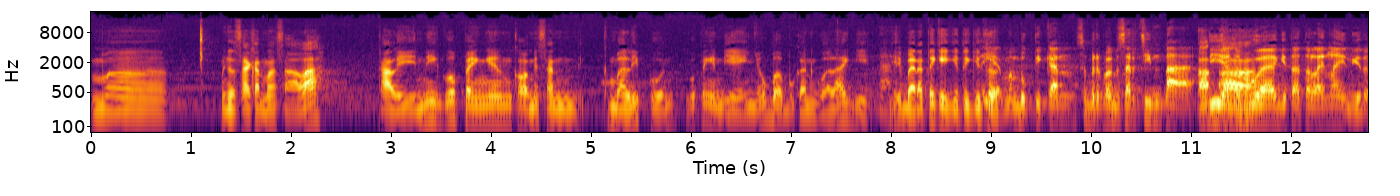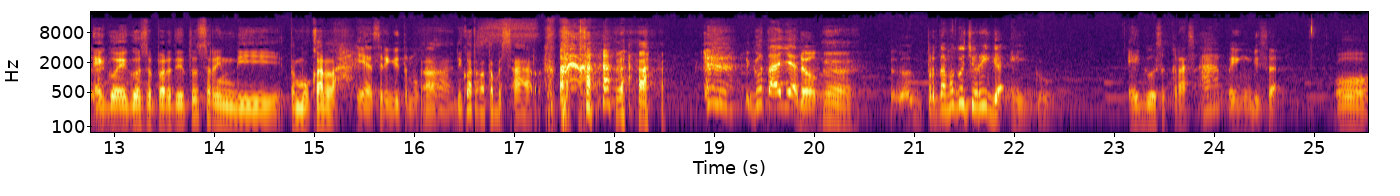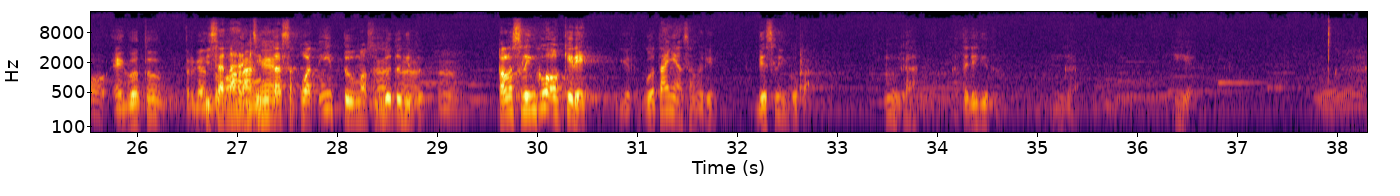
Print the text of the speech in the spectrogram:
me- menyelesaikan masalah, kali ini gue pengen kalau misalnya kembali pun, gue pengen dia yang nyoba bukan gue lagi. Nah. Ibaratnya kayak gitu-gitu. Iya, membuktikan seberapa besar cinta Ah, dia ke ah. gue gitu atau lain-lain gitu kan. Ego-ego seperti itu sering ditemukan lah Iya, sering ditemukan. ah, di kota-kota besar. gue tanya dong. Eh. Pertama gue curiga ego. Ego sekeras apa yang bisa oh, ego tuh tergantung bisa nahan orangnya. cinta sekuat itu? Maksud gue tuh gitu. Kalau selingkuh oke deh, gitu. Gue tanya sama dia, dia selingkuh pak? Enggak, kata dia gitu. Enggak. Iya.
